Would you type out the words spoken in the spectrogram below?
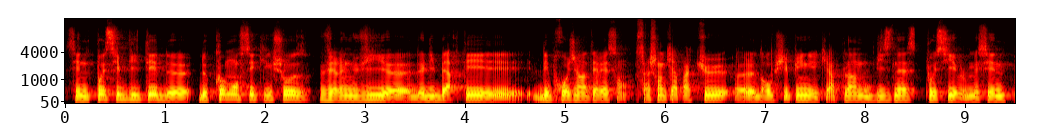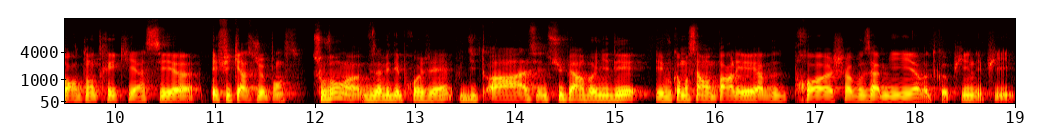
C'est une possibilité de, de, commencer quelque chose vers une vie de liberté et des projets intéressants. Sachant qu'il n'y a pas que le dropshipping et qu'il y a plein de business possibles. Mais c'est une porte d'entrée qui est assez efficace, je pense. Souvent, euh, vous avez des projets, vous dites Ah, c'est une super bonne idée, et vous commencez à en parler à vos proches, à vos amis, à votre copine, et puis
